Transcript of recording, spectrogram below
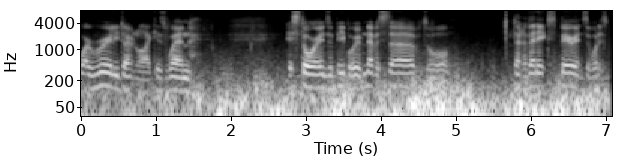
what I really don't like is when historians and people who have never served or don't have any experience of what it's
